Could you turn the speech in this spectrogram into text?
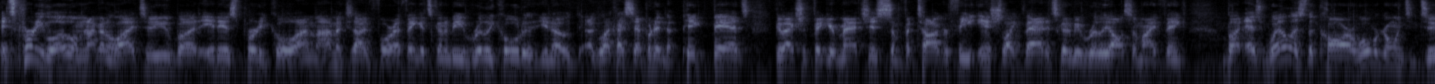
it's pretty low, I'm not going to lie to you, but it is pretty cool. I'm, I'm excited for it. I think it's going to be really cool to, you know, like I said, put in the pick feds, do action figure matches, some photography-ish like that. It's going to be really awesome, I think. But as well as the car, what we're going to do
